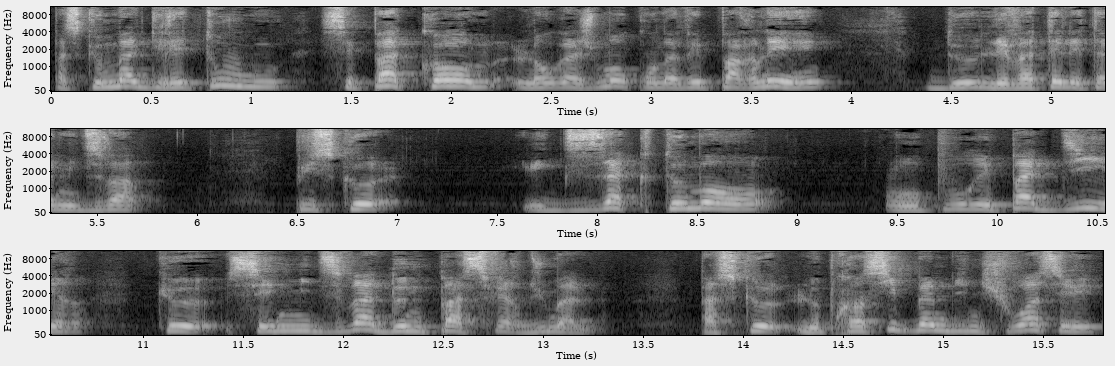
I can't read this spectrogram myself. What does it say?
Parce que malgré tout, c'est pas comme l'engagement qu'on avait parlé de Levatel et mitzvah. Puisque exactement, on pourrait pas dire que c'est une mitzvah de ne pas se faire du mal. Parce que le principe même d'une choix, c'est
